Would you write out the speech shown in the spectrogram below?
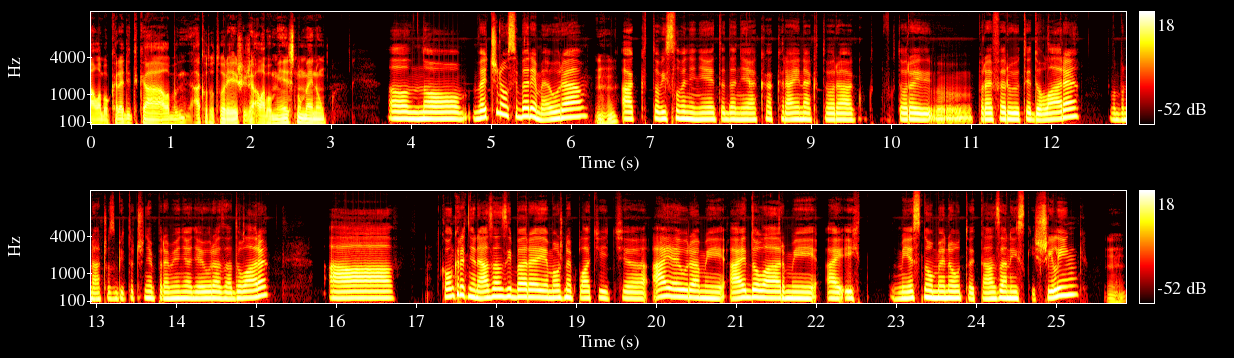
alebo kreditka, alebo ako toto riešiš, alebo miestnu menu? No, väčšinou si beriem eurá, uh-huh. ak to vyslovene nie je teda nejaká krajina, ktorá, v ktorej preferujú tie doláre, lebo na čo zbytočne premieňať eurá za doláre. A konkrétne na Zanzibare je možné platiť e, aj eurami, aj dolármi, aj ich miestnou menou, to je tanzanijský šiling, uh-huh.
